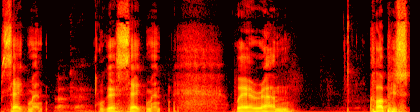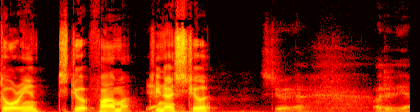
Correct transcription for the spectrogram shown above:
segment. Okay. We'll go segment where um, club historian Stuart Farmer. Yeah. Do you know Stuart? Stuart, yeah do, yeah.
